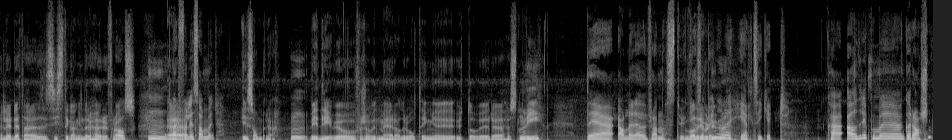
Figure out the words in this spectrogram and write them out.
Eller dette er det siste gangen dere hører fra oss. Mm, I Eh, hvert fall i sommer. I sommer, ja. Mm. Vi driver jo for så vidt med Radio Revolt-ting eh, utover eh, høsten, vi. Det er allerede fra neste uke. Hva driver du med? det Helt sikkert. Jeg driver på med Garasjen.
